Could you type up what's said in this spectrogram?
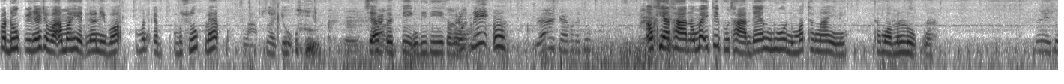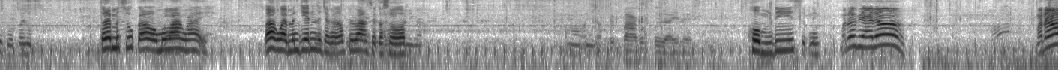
ปลาดุกอีกเนี่ยจะว่าเอามาเห็ดแนวนี้บ่ มันก็บ่สุกแล้วลาบใส่จุกสิเอาไปปิ้งดีๆกับมันนี่เออแล้วแกมันกระจุกเอาเคลียร์ทานออกมาอีที่ผู้ทานแดงหุ่นๆหมดทั้งในนี่ทั้งหมดมันลูกนะนี่ชุกไปลุกตอนนั้นมันสุกก็เอาออกมาวางไว้วางไว้มันเย็นเลยจังเอาไปวางใส่กระสอบเป็นปลาก็เปื่อยเลยห่มดีสุดนี่มาเด้อพี่ไอเด้อมาเด้อ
